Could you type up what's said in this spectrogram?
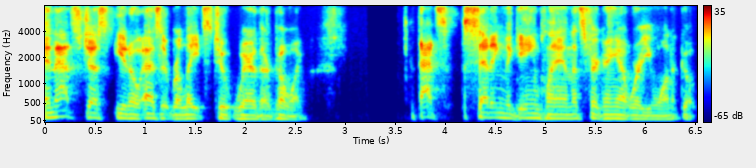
And that's just, you know, as it relates to where they're going. That's setting the game plan, that's figuring out where you want to go.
